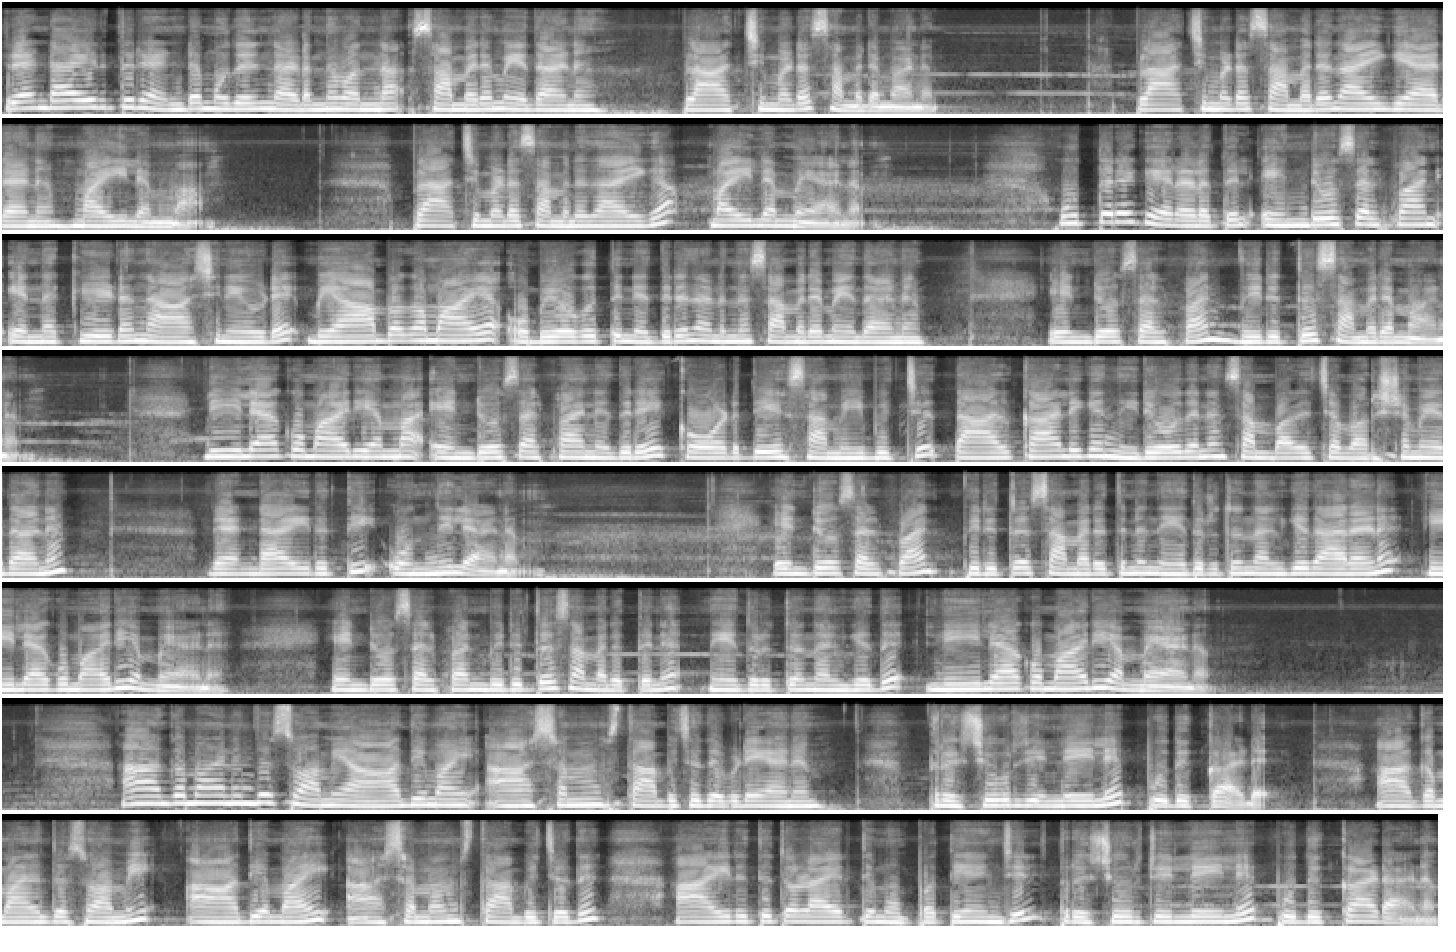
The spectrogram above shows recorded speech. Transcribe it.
രണ്ടായിരത്തി രണ്ട് മുതൽ നടന്നു വന്ന സമരം ഏതാണ്? പ്ലാച്ചിമട സമരമാണ്. പ്ലാച്ചിമട സമരനായിക ആരാണ്? മയിലമ്മ. പ്ലാച്ചിമട സമരനായിക മൈലമ്മയാണ് ഉത്തര കേരളത്തിൽ എൻഡോസൾഫാൻ എന്ന കീടനാശിനിയുടെ വ്യാപകമായ ഉപയോഗത്തിനെതിരെ നടന്ന സമരം ഏതാണ്? എൻഡോസൾഫാൻ വിരുദ്ധ സമരമാണ്. ലീലാകുമാരിയമ്മ എൻഡോസൾഫാനെതിരെ കോടതിയെ സമീപിച്ച് താൽക്കാലിക നിരോധനം സമ്പാദിച്ച വർഷം ഏതാണ്? രണ്ടായിരത്തി ഒന്നിലാണ് എൻഡോസൾഫാൻ വിരുദ്ധ സമരത്തിന് നേതൃത്വം നൽകിയത് ആരാണ്? ലീലാകുമാരി അമ്മയാണ് എൻഡോസൾഫാൻ വിരുദ്ധ സമരത്തിന് നേതൃത്വം നൽകിയത് ലീലാകുമാരി അമ്മയാണ് ആഗമാനന്ദ സ്വാമി ആദ്യമായി ആശ്രമം സ്ഥാപിച്ചത് എവിടെയാണ്? തൃശൂർ ജില്ലയിലെ പുതുക്കാട്. ആഗമാനന്ദ സ്വാമി ആദ്യമായി ആശ്രമം സ്ഥാപിച്ചത് ആയിരത്തി തൊള്ളായിരത്തി മുപ്പത്തിയഞ്ചിൽ തൃശൂർ ജില്ലയിലെ പുതുക്കാടാണ്.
